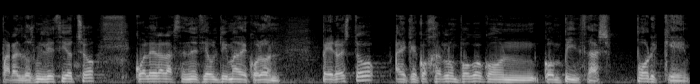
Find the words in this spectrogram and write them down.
para el 2018 cuál era la ascendencia última de Colón. Pero esto hay que cogerlo un poco con, pinzas, porque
